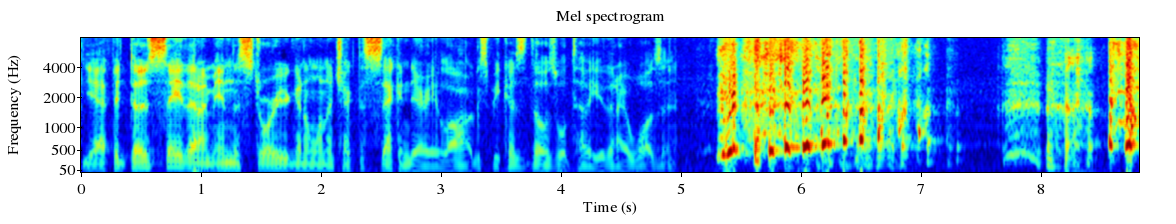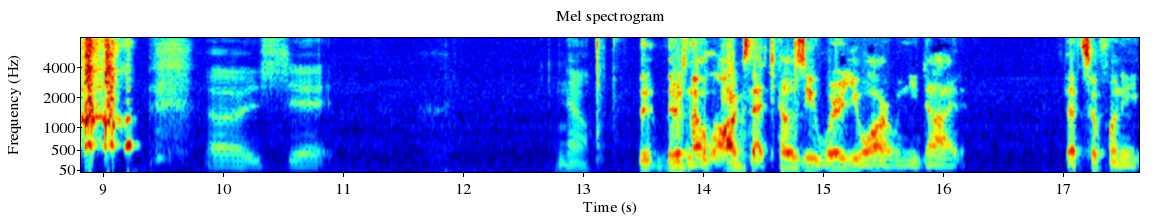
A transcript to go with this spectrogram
yeah, if it does say that I'm in the story, you're going to want to check the secondary logs because those will tell you that I wasn't. oh, shit. No. There's no logs that tells you where you are when you died. That's so funny.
